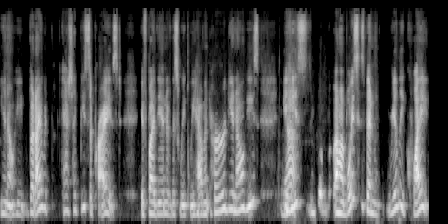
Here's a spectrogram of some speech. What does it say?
you know, he, but I would, gosh, I'd be surprised if by the end of this week we haven't heard, you know, he's, Yeah. he's, uh, Boyce has been really quite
